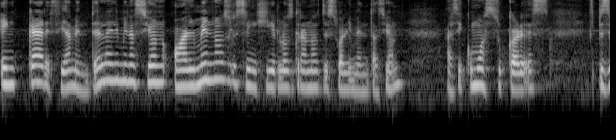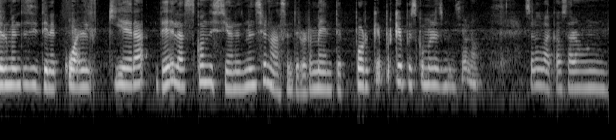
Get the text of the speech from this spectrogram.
encarecidamente la eliminación o al menos restringir los granos de su alimentación, así como azúcares, especialmente si tiene cualquiera de las condiciones mencionadas anteriormente. ¿Por qué? Porque pues como les menciono, eso nos va a causar un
